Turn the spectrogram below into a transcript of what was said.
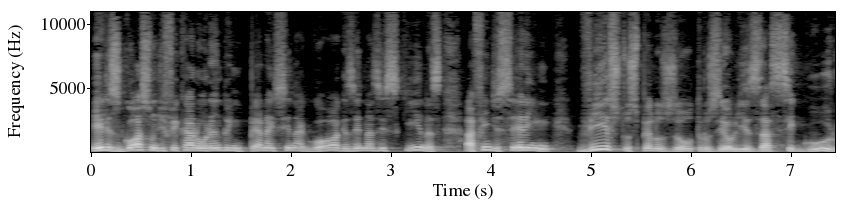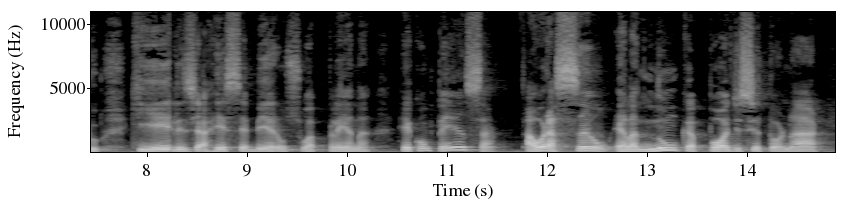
Eles gostam de ficar orando em pé nas sinagogas e nas esquinas, a fim de serem vistos pelos outros. Eu lhes asseguro que eles já receberam sua plena recompensa. A oração, ela nunca pode se tornar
